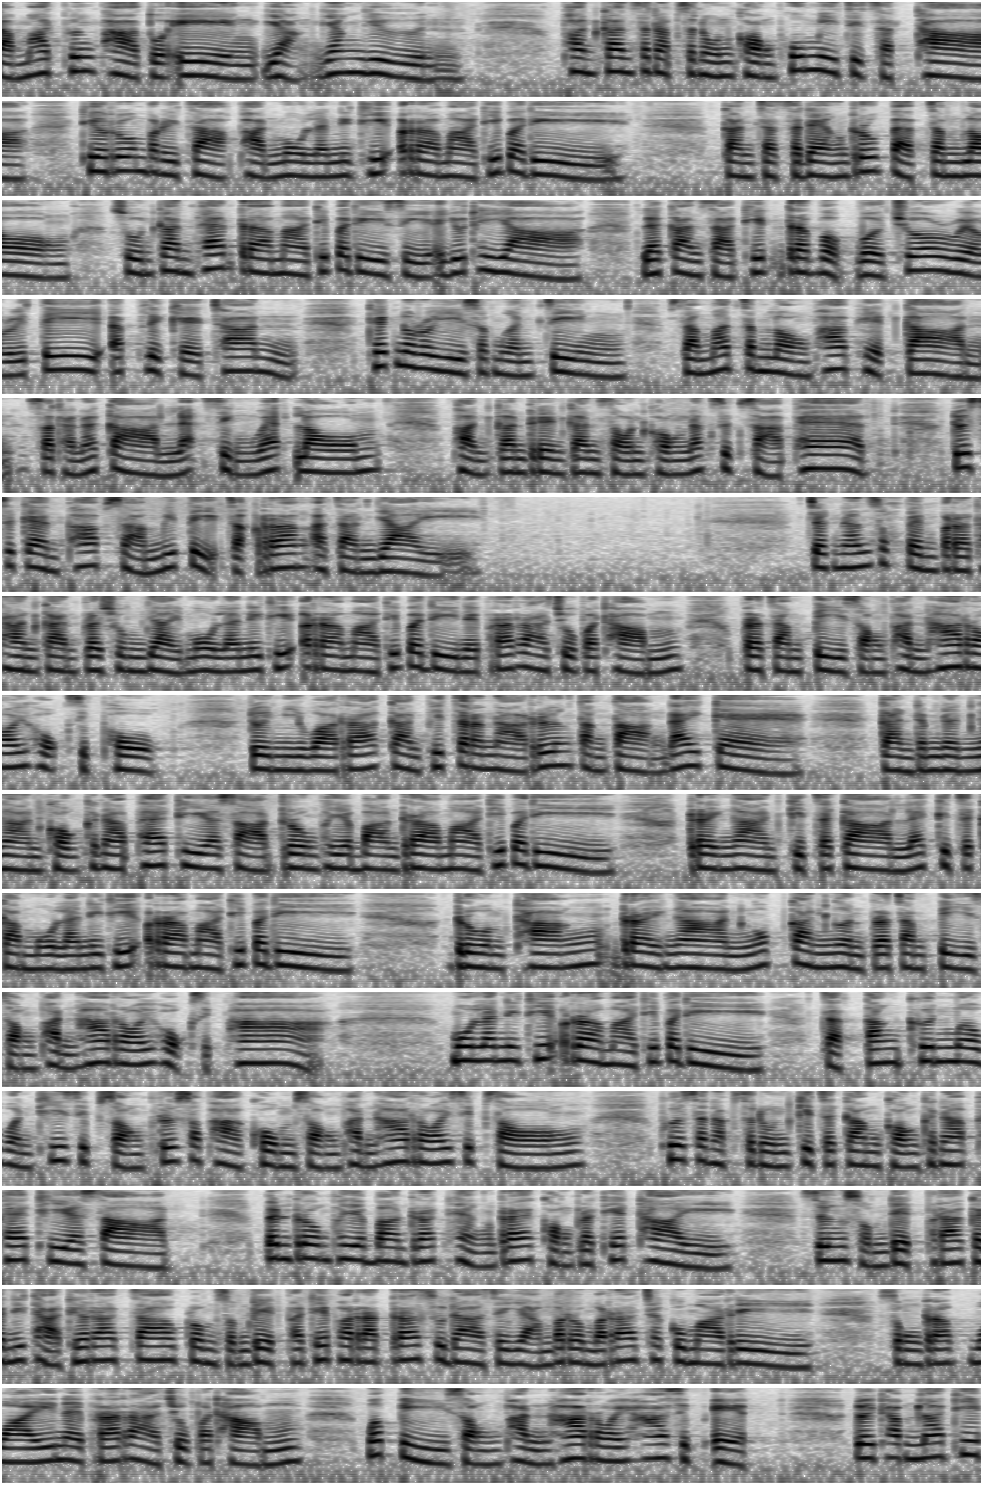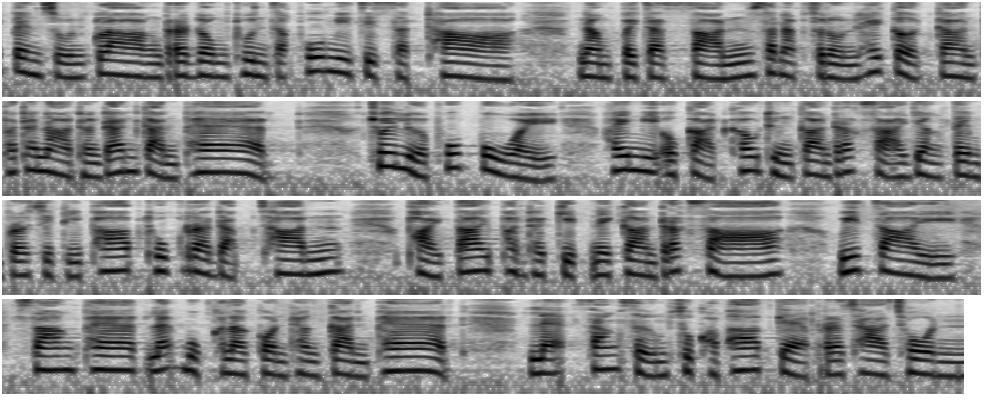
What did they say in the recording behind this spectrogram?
สามารถพึ่งพาตัวเองอย่างยั่งยืน ผ่านการสนับสนุนของผู้มีจิตศรัทธา ที่ร่วมบริจาคผ่านมูลนิธิรามาธิบดี การจัดแสดงรูปแบบจำลอง ศูนย์การแพทย์รามาธิบดีศรีอยุธยา และการสาธิตระบบ Virtual Reality Application เทคโนโลยีเสมือนจริง สามารถจำลองภาพเหตุการณ์ สถานการณ์ และสิ่งแวดล้อม ผ่านการเรียนการสอนของนักศึกษาแพทย์ โดยสแกนภาพ 3 มิติจากร่างอาจารย์ใหญ่ จากนั้นทรงเป็นประธานการประชุมใหญ่มูลนิธิรามาธิบดีในพระราชูปถัมภ์ประจำปี 2566 โดยมีวาระการพิจารณาเรื่องต่างๆ ได้แก่ การดำเนินงานของคณะแพทยศาสตร์โรงพยาบาลรามาธิบดี รายงานกิจการและกิจกรรมมูลนิธิรามาธิบดี รวมทั้งรายงานงบการเงินประจำปี 2565 มูลนิธิรามาธิบดี จัดตั้งขึ้นเมื่อวันที่ 12 พฤษภาคม 2512 เพื่อสนับสนุนกิจกรรมของคณะแพทยศาสตร์เป็นโรงพยาบาลรัฐแห่งแรกของประเทศไทย ซึ่งสมเด็จพระกนิษฐาธิราชเจ้ากรมสมเด็จพระเทพรัตนราชสุดาสยามบรมราชกุมารี ทรงรับไว้ในพระราชูปถัมภ์เมื่อปี 2551 โดยทำหน้าที่เป็นศูนย์กลางระดมทุนจากผู้มีจิตศรัทธานำไปจัดสรรสนับสนุนให้เกิดการพัฒนาทางด้านการแพทย์ ช่วยเหลือผู้ป่วยให้มีโอกาสเข้าถึงการรักษาอย่างเต็มประสิทธิภาพทุกระดับชั้น ภายใต้พันธกิจในการรักษา วิจัย สร้างแพทย์และบุคลากรทางการแพทย์ และสร้างเสริมสุขภาพแก่ประชาชน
